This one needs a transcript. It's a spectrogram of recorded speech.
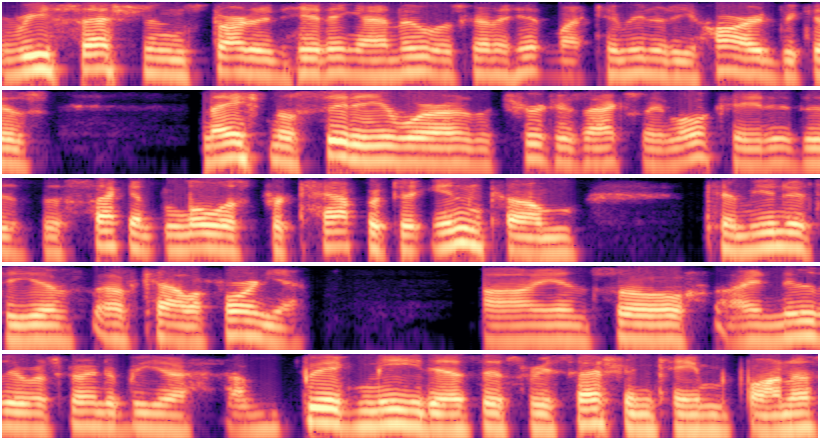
recession started hitting. I knew it was going to hit my community hard because National City, where the church is actually located, is the second lowest per capita income community of, of California. Uh, and so I knew there was going to be a, a big need as this recession came upon us.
